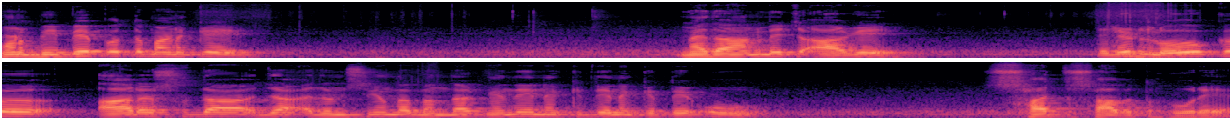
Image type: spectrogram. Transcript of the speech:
ਹੁਣ ਬੀਬੇ ਪੁੱਤ ਬਣ ਕੇ ਮੈਦਾਨ ਵਿੱਚ ਆ ਗਏ ਤੇ ਜਿਹੜੇ ਲੋਕ ਆਰਐਸ ਦਾ ਜਾਂ ਏਜੰਸੀਆਂ ਦਾ ਬੰਦਾ ਕਹਿੰਦੇ ਨੇ, ਕਿਤੇ ਨਾ ਕਿਤੇ ਉਹ ਸੱਚ ਸਾਬਤ ਹੋ ਰਿਹਾ।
